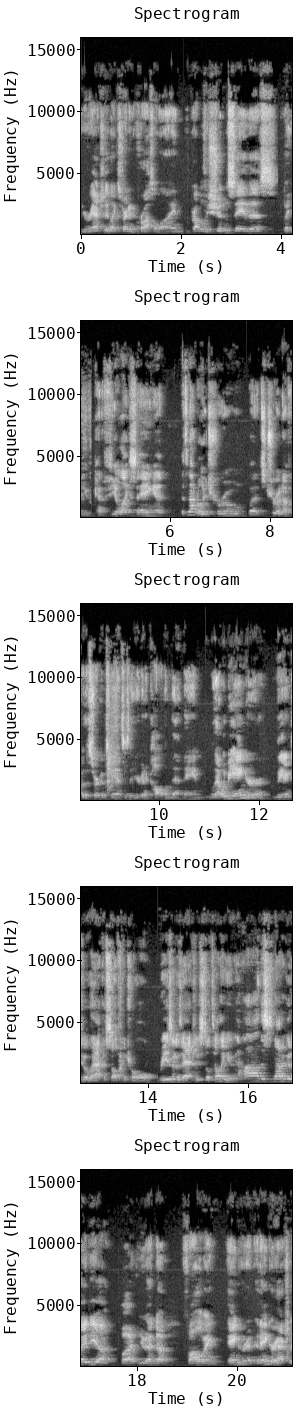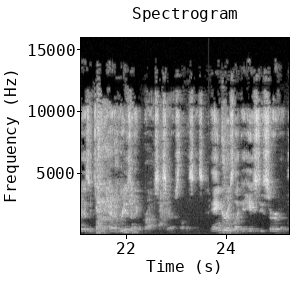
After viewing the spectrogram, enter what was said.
you're actually like starting to cross a line. You probably shouldn't say this but you kind of feel like saying it. It's not really true but it's true enough for the circumstances that you're going to call them that name. Well that would be anger leading to a lack of self-control. Reason is actually still telling you ah this is not a good idea but you end up following anger. And, anger actually has its own kind of reasoning process, Aristotle says. Anger is like a hasty servant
